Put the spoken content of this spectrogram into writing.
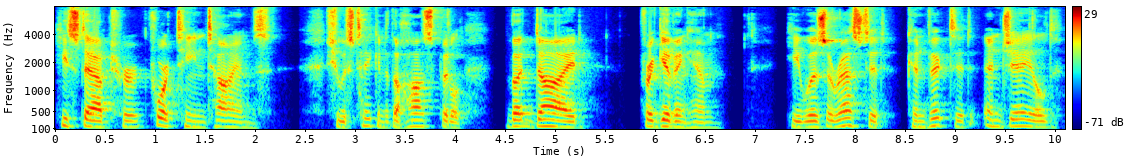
he stabbed her 14 times. She was taken to the hospital, but died, forgiving him. He was arrested, convicted, and jailed.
